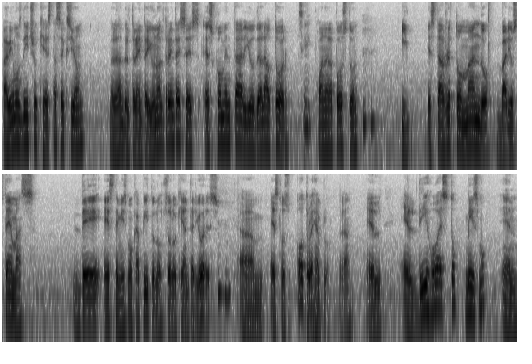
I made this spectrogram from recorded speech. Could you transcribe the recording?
habíamos dicho que esta sección, ¿verdad? Del 31 al 36 es comentario del autor, Sí. Juan el Apóstol, y está retomando varios temas de este mismo capítulo, solo que anteriores. Um, esto es otro ejemplo, ¿verdad? Él, él dijo esto mismo en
